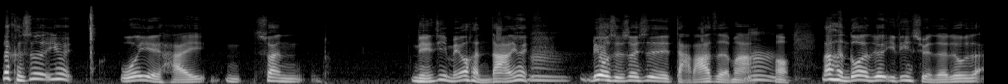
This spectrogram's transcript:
那可是因为我也还嗯算。年纪没有很大，因为六十岁是打八折嘛，嗯、哦，那很多人就一定选择就是，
